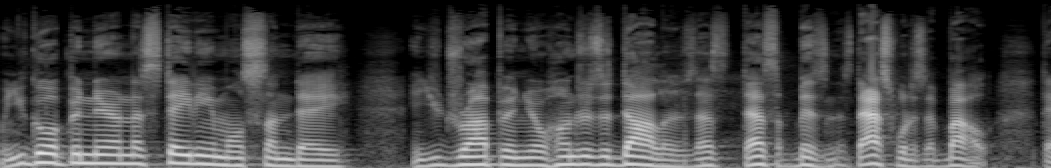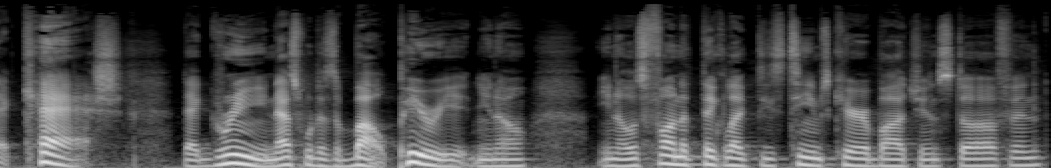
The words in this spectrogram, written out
when you go up in there in that stadium on Sunday and you drop in your hundreds of dollars, that's that's a business. That's what it's about. That cash, that green, that's what it's about. Period. You know. You know, it's fun to think like these teams care about you and stuff and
